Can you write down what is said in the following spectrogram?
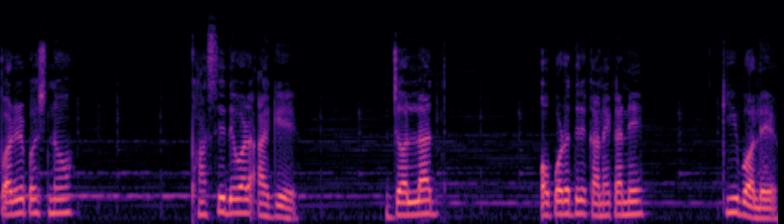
পরের প্রশ্ন, ফাঁসি দেওয়ার আগে জল্লাদ অপরাধের কানে কানে কি বলে?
